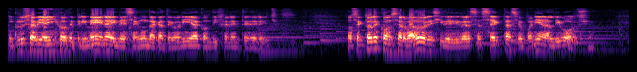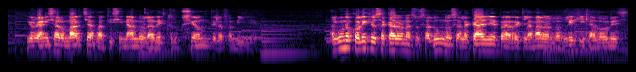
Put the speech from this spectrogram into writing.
Incluso había hijos de primera y de segunda categoría con diferentes derechos. Los sectores conservadores y de diversas sectas se oponían al divorcio y organizaron marchas vaticinando la destrucción de la familia. Algunos colegios sacaron a sus alumnos a la calle para reclamar a los legisladores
